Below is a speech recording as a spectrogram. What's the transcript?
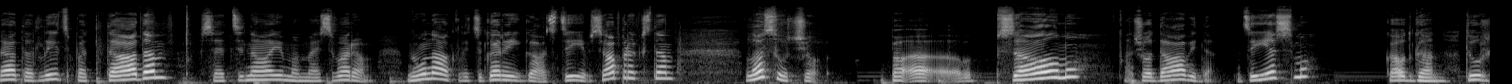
Tātad līdz pat tādam secinājumam mēs varam nonākt līdz garīgās dzīves aprakstam, lasot šo pa, psalmu, šo Dāvida dziesmu, kaut gan tur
